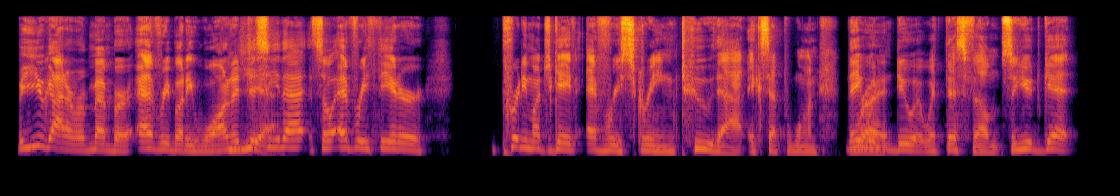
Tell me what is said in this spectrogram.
But you got to remember, everybody wanted to see that, so every theater pretty much gave every screen to that except one. They Right. wouldn't do it with this film, so you'd get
